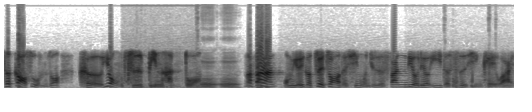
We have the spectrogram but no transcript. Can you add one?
这告诉我们说，可用之兵很多。嗯嗯。那当然，我们有一个最重要的新闻，就是三六六一的四星 KY。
